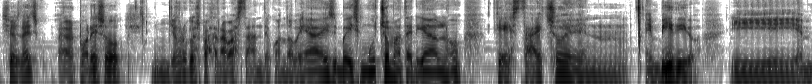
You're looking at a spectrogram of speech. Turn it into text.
Si os dais, eh, por eso, yo creo que os pasará bastante. Cuando veáis, veis mucho material, ¿no? Que está hecho en, en vídeo y en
